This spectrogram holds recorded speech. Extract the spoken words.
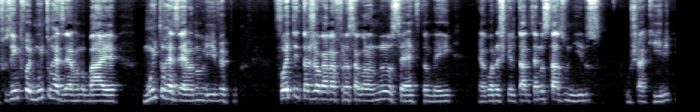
sempre foi muito reserva no Bayern, muito reserva no Liverpool. Foi tentar jogar na França agora, não deu certo também. E agora acho que ele está até nos Estados Unidos, o Shaqiri.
